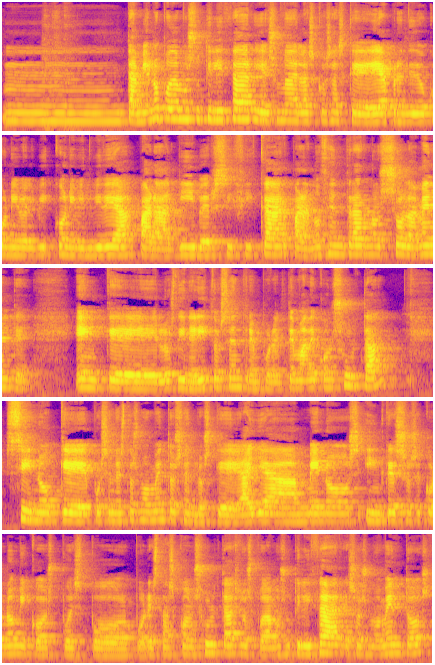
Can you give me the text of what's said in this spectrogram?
mm, también lo podemos utilizar y es una de las cosas que he aprendido con, con Ibilvidea para diversificar para no centrarnos solamente en que los dineritos entren por el tema de consulta sino que pues en estos momentos en los que haya menos ingresos económicos pues por, estas consultas los podamos utilizar esos momentos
